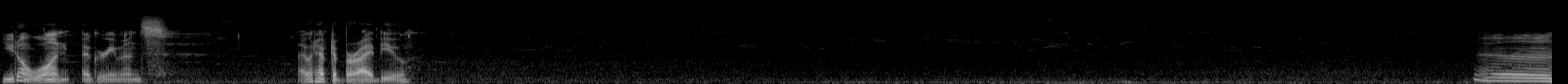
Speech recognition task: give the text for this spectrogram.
You don't want agreements. I would have to bribe you. Uh...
